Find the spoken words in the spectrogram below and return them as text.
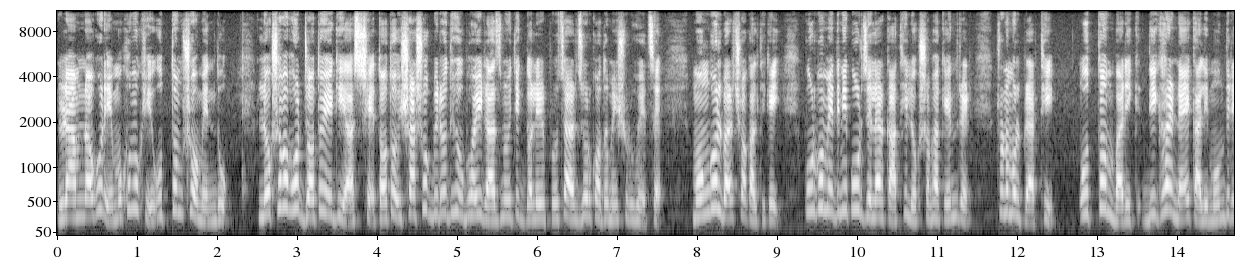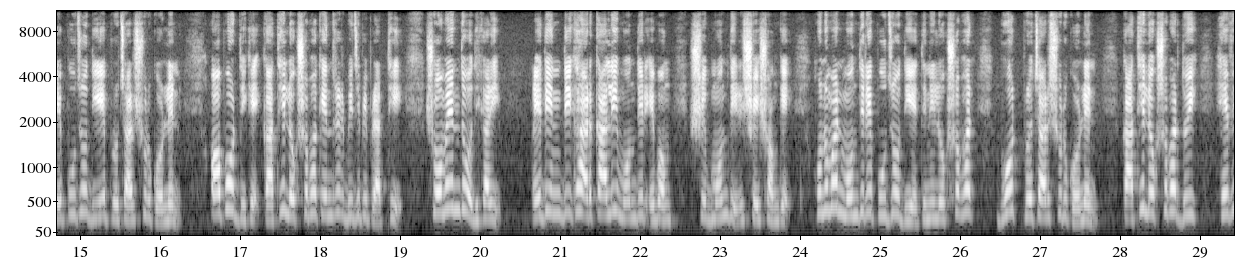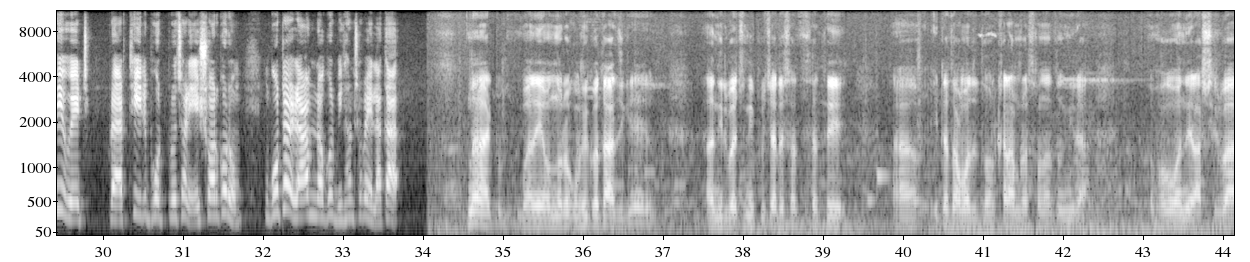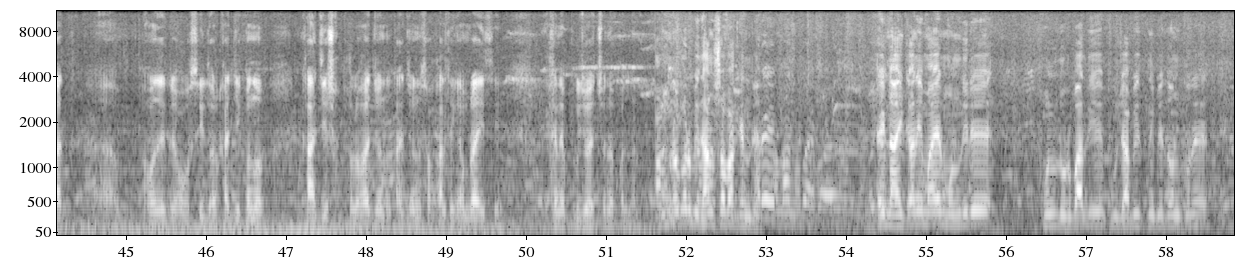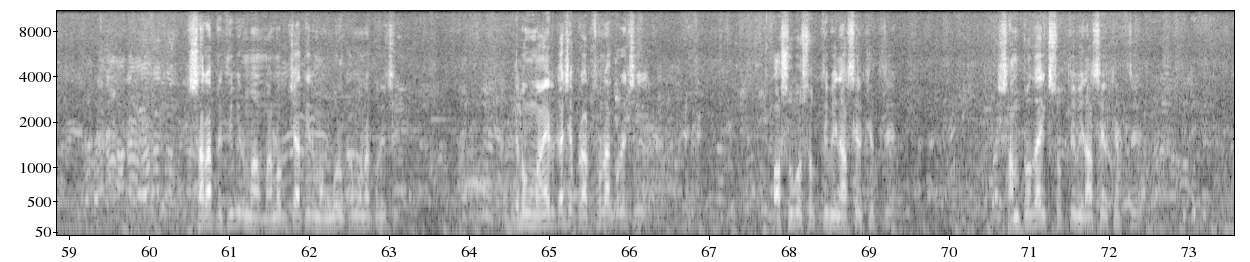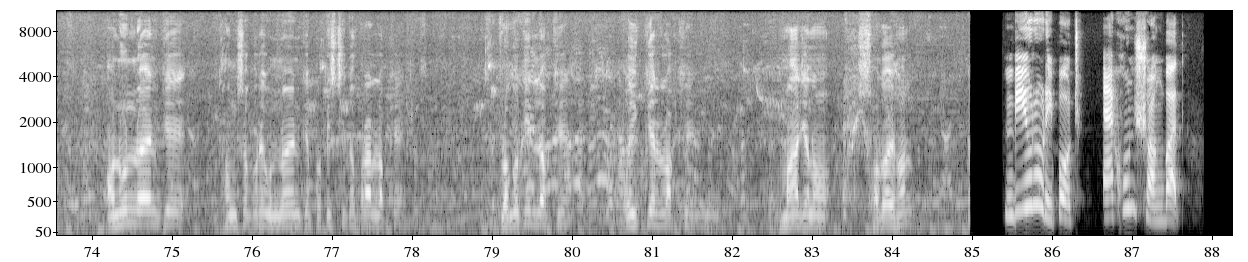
রামনগরে মুখোমুখি উত্তম সৌমেন্দু। লোকসভা ভোট যত এগিয়ে আসছে, ততই শাসক বিরোধী উভয় রাজনৈতিক দলের প্রচার জোর কদমে শুরু হয়েছে। মঙ্গলবার সকাল থেকেই পূর্ব মেদিনীপুর জেলার কাথি লোকসভা কেন্দ্রের তৃণমূল প্রার্থী উত্তম বারিক দীঘার ন্যায় কালী মন্দিরে পুজো দিয়ে প্রচার শুরু করলেন। অপরদিকে কাথি লোকসভা কেন্দ্রের বিজেপি প্রার্থী সৌমেন্দু অধিকারী এদিন দীঘার কালী মন্দির এবং শিব মন্দির সেই সঙ্গে। হনুমান মন্দিরে পুজো দিয়ে তিনি লোকসভার ভোট প্রচার শুরু করলেন। কাথি লোকসভার দুই হেভিওয়েট প্রার্থীর ভোট প্রচারে সরগরম গোটা রামনগর বিধানসভা এলাকা। না, একটু মানে অন্যরকম অভিজ্ঞতা আজকে। নির্বাচনী প্রচারের সাথে সাথে এটা তো আমাদের দরকার, আমরা সনাতনীরা, ভগবানের আশীর্বাদ আমাদেরকে অবশ্যই দরকার যে কোনো কাজে সফল হওয়ার জন্য। তার জন্য সকাল থেকে আমরা এসে এখানে পুজো অর্চনা করলাম। রামনগর বিধানসভা কেন্দ্রে। এই নাইকানি মায়ের মন্দিরে ফুল দুর্বা দিয়ে পূজাবিদ নিবেদন করে সারা পৃথিবীর মানব জাতির মঙ্গল কামনা করেছি এবং মায়ের কাছে প্রার্থনা করেছি অশুভ শক্তি বিনাশের ক্ষেত্রে, সাম্প্রদায়িক শক্তি বিনাশের ক্ষেত্রে, অনুন্নয়নকে ধ্বংস করে উন্নয়নকে প্রতিষ্ঠিত করার লক্ষ্যে প্রগতির লক্ষ্যে ঐক্যের লক্ষ্যে মা যেন সদয় হন। ব্যুরো রিপোর্ট এখন সংবাদ।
